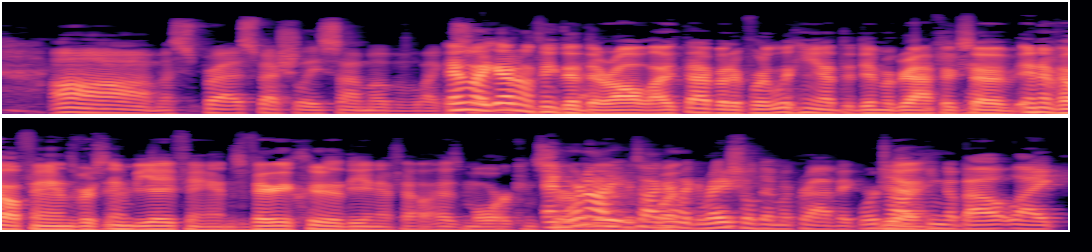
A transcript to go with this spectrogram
um especially some of like And like, I don't think that they're all like that, but if we're looking at the demographics Yeah. of NFL fans versus NBA fans, very clearly the NFL has more conservative. and we're not even talking what- like racial demographic we're Yeah. talking about like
